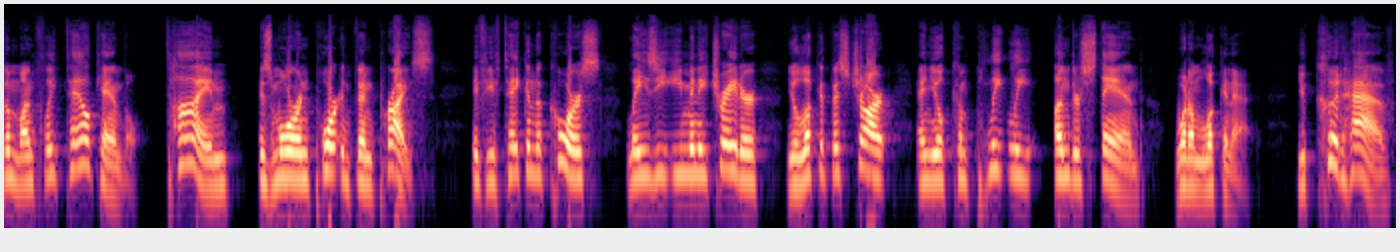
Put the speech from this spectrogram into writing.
the monthly tail candle. Time is more important than price. If you've taken the course, Lazy E Mini Trader, you'll look at this chart and you'll completely understand what I'm looking at. You could have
